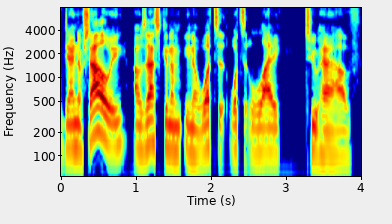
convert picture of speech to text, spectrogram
Daniel Salloi, I was asking him, you know, what's it what's it like to have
